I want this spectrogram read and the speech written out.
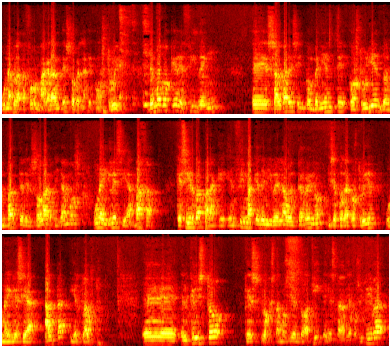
una plataforma grande sobre la que construir. De modo que deciden eh, salvar ese inconveniente construyendo en parte del solar, digamos, una iglesia baja que sirva para que encima quede nivelado el terreno y se pueda construir una iglesia alta y el claustro. Eh, el Cristo, que es lo que estamos viendo aquí en esta diapositiva,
